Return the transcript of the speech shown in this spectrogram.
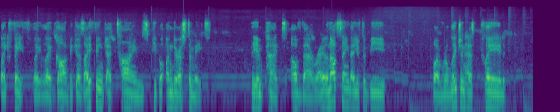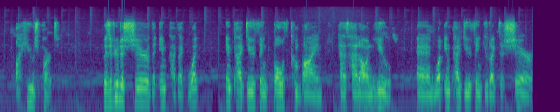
like faith like, like god because i think at times people underestimate the impact of that right? I'm not saying that you have to be but religion has played a huge part. Because if you were to share the impact like what impact do you think both combined has had on you? And what impact do you think you'd like to share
